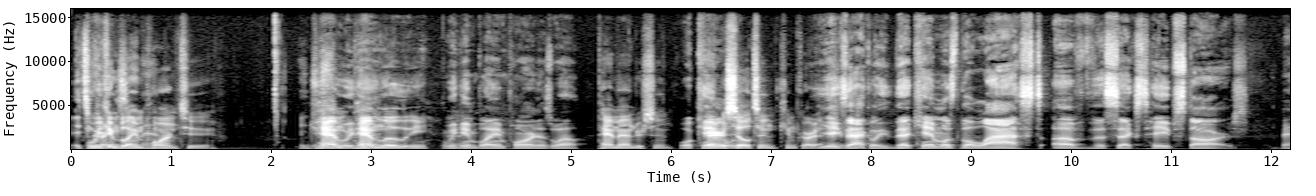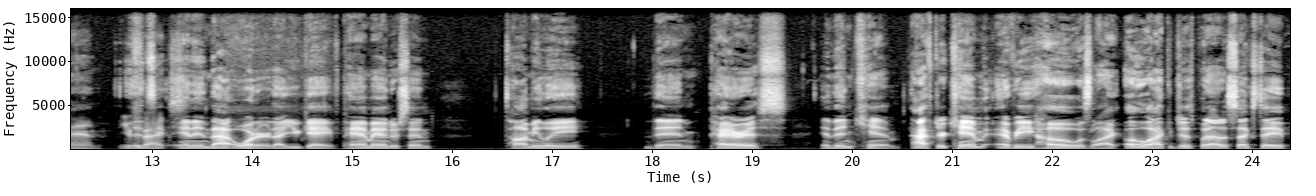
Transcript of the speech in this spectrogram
it's. we can blame man. porn too. Interesting. Pam, we Pamela can- Lee, We can blame porn as well. Pam Anderson, Well, Kim, Paris Hilton, Kim Kardashian. yeah, exactly. That Kim was the last of the sex tape stars. Bam, your It's- facts. And in that order that you gave, Pam Anderson, Tommy Lee, then Paris, and then Kim. After Kim, every hoe was like, "Oh, I could just put out a sex tape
